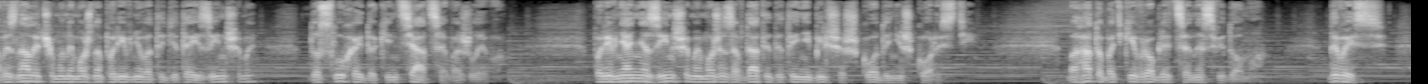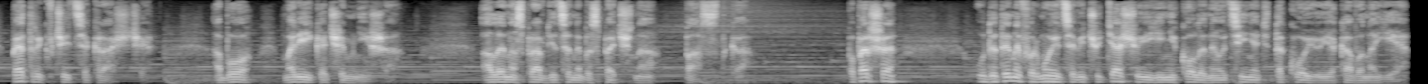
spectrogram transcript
А ви знали, чому не можна порівнювати дітей з іншими? Дослухай до кінця, це важливо. Порівняння з іншими може завдати дитині більше шкоди, ніж користі. Багато батьків роблять це несвідомо. Дивись, Петрик вчиться краще або Марійка чимніша. Але насправді це небезпечна пастка. По-перше, у дитини формується відчуття, що її ніколи не оцінять такою, яка вона є.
